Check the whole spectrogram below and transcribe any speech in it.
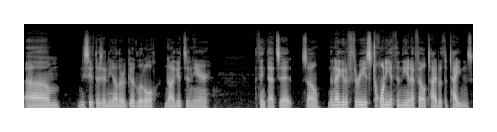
Um, let me see if there's any other good little nuggets in here. I think that's it. So the negative three is 20th in the NFL, tied with the Titans.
